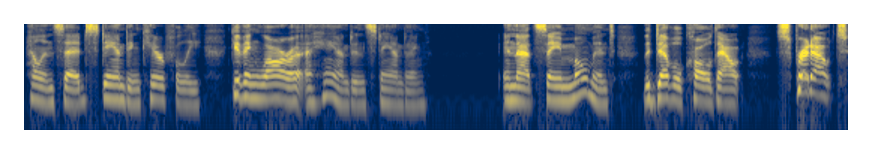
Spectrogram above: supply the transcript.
Helen said, standing carefully, giving Lara a hand in standing. In that same moment, the devil called out, Spread out!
